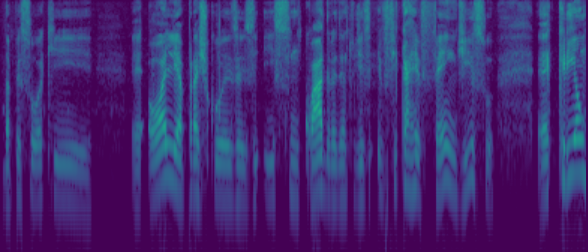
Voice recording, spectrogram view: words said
da pessoa que é, olha para as coisas e, e se enquadra dentro disso, e fica refém disso, é, cria um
